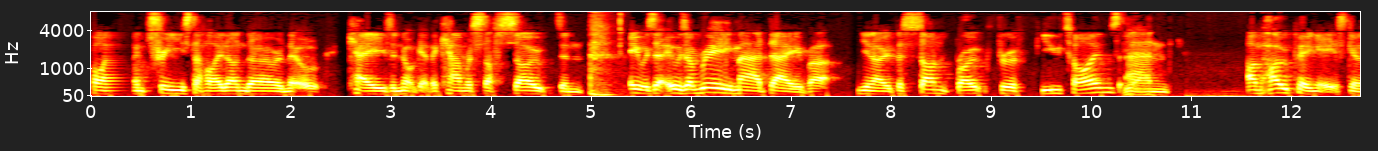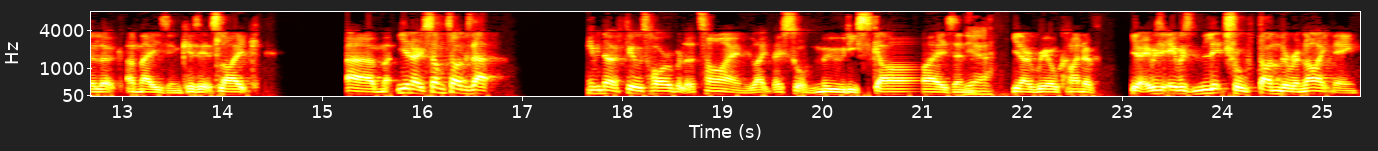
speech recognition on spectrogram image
find trees to hide under and little caves and not get the camera stuff soaked. And it was a, it was a really mad day, but you know the sun broke through a few times, yeah. and I'm hoping it's going to look amazing because it's like, um, you know, sometimes that. Even though it feels horrible at the time, like those sort of moody skies and yeah. you know, real kind of you know, it was it was literal thunder and lightning,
